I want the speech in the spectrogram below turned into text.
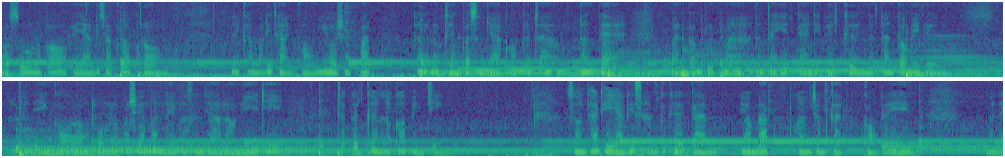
ต่อสู้แล้วก็พยายามที่จะครอบครอง ในคำอธิษฐานของเยโฮชาฟัตท่านเลิกถึงพระสัญญาของพระเจ้า ตั้งแต่บรรพบุรุษมาตั้งแต่เหตุการณ์ที่เกิดขึ้นและท่านก็ไม่ลืมท่านเองก็ร้องทูลแล้วก็เชื่อมั่นในพระสัญญาเหล่านี้ที่จะเกิดขึ้นแล้วก็เป็นจริง ส่วนท่าทีอย่างที่ 3 ก็คือการยอมรับความจำกัดของตัวเอง เหมือนใน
